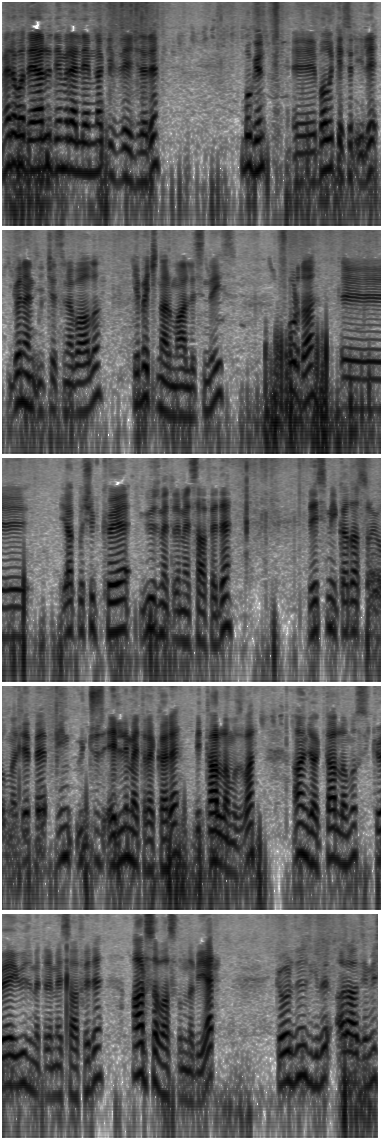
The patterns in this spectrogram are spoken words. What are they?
Merhaba değerli Demirelli Emlak izleyicileri. Bugün e, Balıkesir ili Gönen ilçesine bağlı Gebeçınar mahallesindeyiz. Burada e, yaklaşık köye 100 metre mesafede resmi kadastro yoluna cephe 1350 metrekare bir tarlamız var. Ancak tarlamız köye 100 metre mesafede arsa vasfında bir yer. Gördüğünüz gibi arazimiz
